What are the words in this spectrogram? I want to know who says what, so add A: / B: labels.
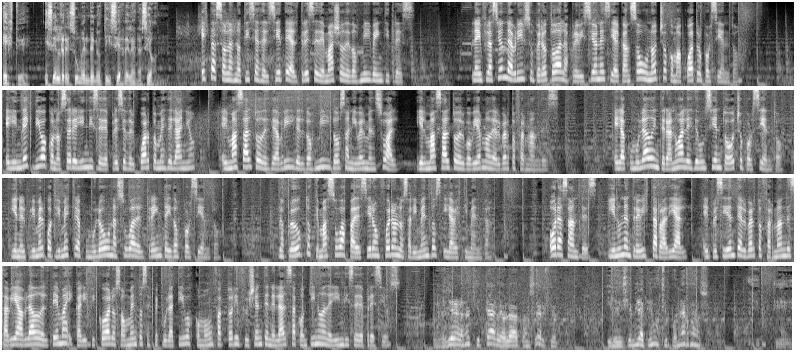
A: Este es el resumen de Noticias de la Nación.
B: Estas son las noticias del 7 al 13 de mayo de 2023. La inflación de abril superó todas las previsiones y alcanzó un 8,4%. El INDEC dio a conocer el índice de precios del cuarto mes del año, el más alto desde abril del 2002 a nivel mensual, y el más alto del gobierno de Alberto Fernández. El acumulado interanual es de un 108%, y en el primer cuatrimestre acumuló una suba del 32%. Los productos que más subas padecieron fueron los alimentos y la vestimenta. Horas antes, y en una entrevista radial, el presidente Alberto Fernández había hablado del tema y calificó a los aumentos especulativos como un factor influyente en el alza continua del índice de precios.
C: ayer a la noche tarde hablaba con Sergio y le decía, mira, tenemos que ponernos este,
